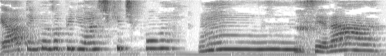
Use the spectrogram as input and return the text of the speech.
Ela tem umas opiniões que, tipo. Hum, será?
